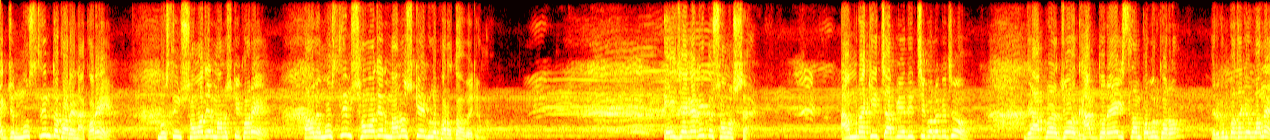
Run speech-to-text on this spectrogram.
একজন মুসলিম তো করে না, করে? মুসলিম সমাজের মানুষ কি করে? তাহলে মুসলিম সমাজের মানুষকে এগুলো পড়াতে হবে কেন? এই জায়গাটাই তো সমস্যা। আমরা কি চাপিয়ে দিচ্ছি কোনো কিছু? যে আপনার জো ঘাট ধরে ইসলাম কবুল করো, এরকম কথা কেউ বলে?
